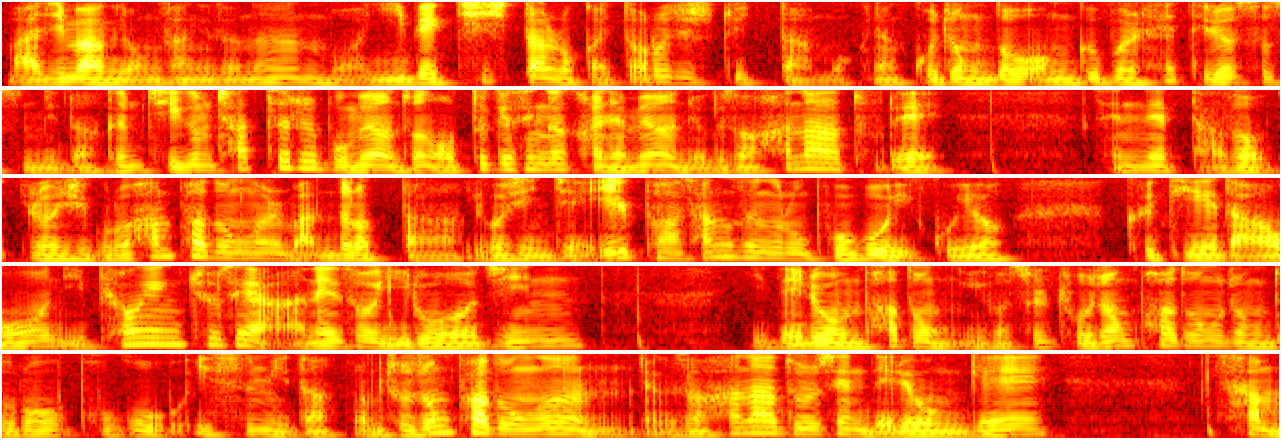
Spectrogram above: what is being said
마지막 영상에서는 뭐 270달러까지 떨어질 수도 있다. 뭐 그냥 그 정도 언급을 해드렸었습니다. 그럼 지금 차트를 보면 저는 어떻게 생각하냐면 여기서 하나 둘에 셋넷 다섯 이런 식으로 한 파동을 만들었다. 이것이 이제 1파 상승으로 보고 있고요. 그 뒤에 나온 이 평행 추세 안에서 이루어진 이 내려온 파동 이것을 조정 파동 정도로 보고 있습니다. 그럼 조정 파동은 여기서 하나 둘 셋 내려온 게 3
